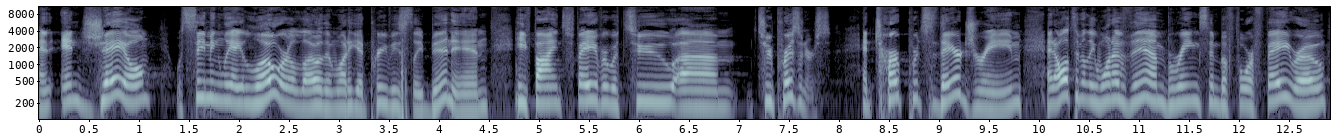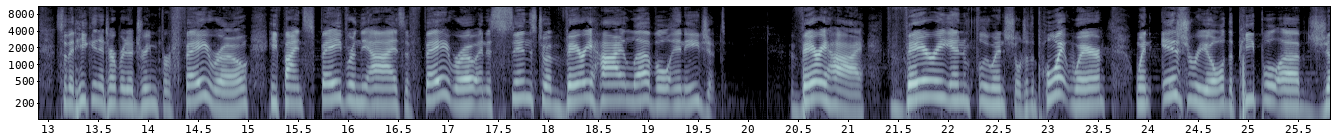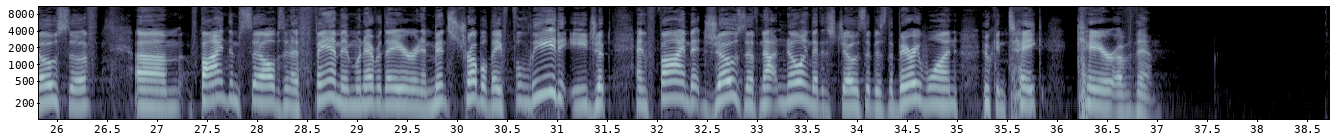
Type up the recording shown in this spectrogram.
and in jail seemingly a lower low than what he had previously been in he finds favor with two, um, two prisoners interprets their dream, and ultimately one of them brings him before Pharaoh so that he can interpret a dream for Pharaoh. He finds favor in the eyes of Pharaoh and ascends to a very high level in Egypt very high, very influential, to the point where when Israel, the people of Joseph, um, find themselves in a famine whenever they are in immense trouble, they flee to Egypt and find that Joseph, not knowing that it's Joseph, is the very one who can take care of them.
